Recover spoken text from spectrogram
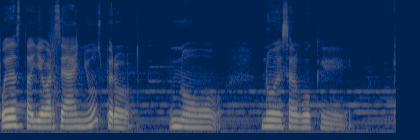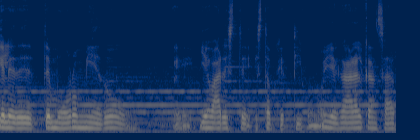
Puede hasta llevarse años, pero no, no es algo que, que le dé temor o miedo eh, llevar este, este objetivo, ¿no? llegar a alcanzar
